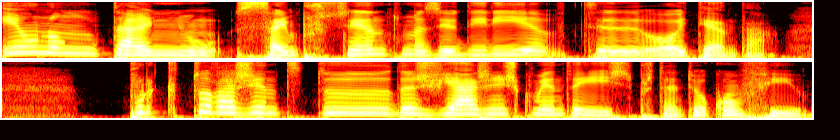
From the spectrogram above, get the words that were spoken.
eu não tenho 100%, mas eu diria 80%. Porque toda a gente de, das viagens comenta isto, portanto eu confio.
